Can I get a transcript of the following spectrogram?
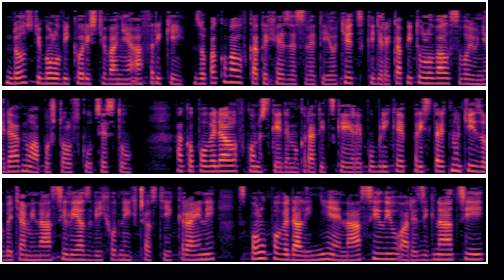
Dosť bolo vykorisťovania Afriky, zopakoval v katechéze svätý Otec, keď rekapituloval svoju nedávnu apoštolskú cestu. Ako povedal v Konžskej demokratickej republike pri stretnutí s obeťami násilia z východných častí krajiny spolu povedali nie násiliu a rezignácii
